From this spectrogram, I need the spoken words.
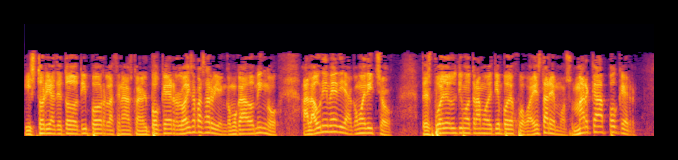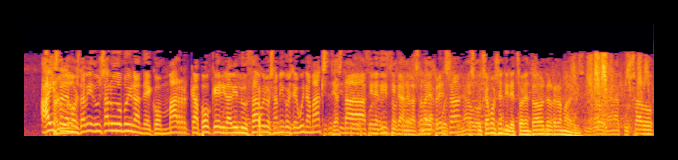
historias de todo tipo relacionadas con el póker. Lo vais a pasar bien, como cada domingo. A la una y media, como he dicho. Después del último tramo de tiempo de juego. Ahí estaremos. Marca Póker. Ahí Saludo. estaremos, David. Un saludo muy grande con Marca Póker y David Luzago y los amigos de Winamax. Ya está Zinedine Zidane en la sala de prensa. Escuchamos en directo al entrenador del Real Madrid. Le han acusado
